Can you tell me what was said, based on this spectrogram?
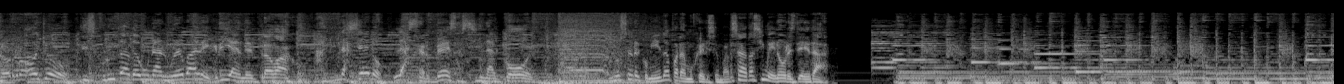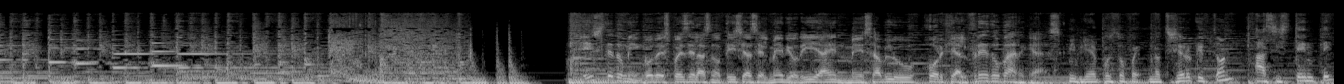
Rollo. Disfruta de una nueva alegría en el trabajo. Águila Cero, la cerveza sin alcohol. No se recomienda para mujeres embarazadas y menores de edad. Este domingo, después de las noticias del mediodía en Mesa Blue, Jorge Alfredo Vargas. Mi primer puesto fue Noticiero Krypton, asistente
